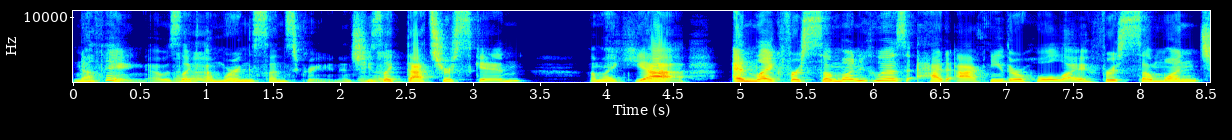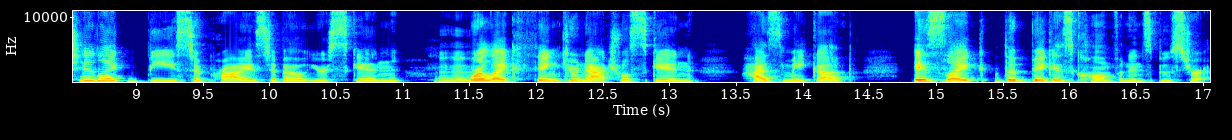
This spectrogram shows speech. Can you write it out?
nothing. I was like, Mhm. I'm wearing sunscreen. And she's Mhm. like, that's your skin? I'm like, yeah. And like for someone who has had acne their whole life, for someone to like be surprised about your skin Mhm. or like think your natural skin has makeup is like the biggest confidence booster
